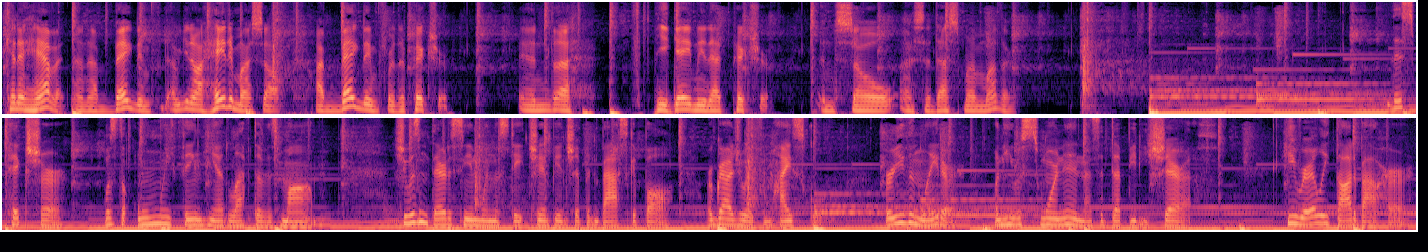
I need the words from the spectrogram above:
Can I have it? And I begged him, you know, I hated myself. I begged him for the picture. And uh, he gave me that picture. And so I said, That's my mother. This picture was the only thing he had left of his mom. She wasn't there to see him win the state championship in basketball or graduate from high school, or even later when he was sworn in as a deputy sheriff. He rarely thought about her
